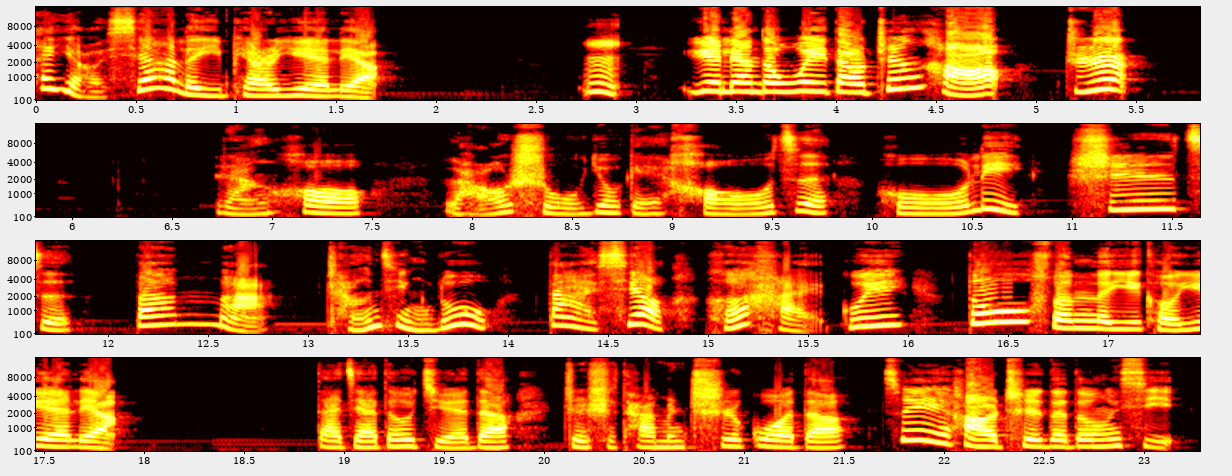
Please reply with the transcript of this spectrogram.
它咬下了一片月亮。嗯，月亮的味道真好，吃。然后，老鼠又给猴子、狐狸、狮子、斑马、长颈鹿、大象和海龟都分了一口月亮。大家都觉得这是他们吃过的最好吃的东西。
